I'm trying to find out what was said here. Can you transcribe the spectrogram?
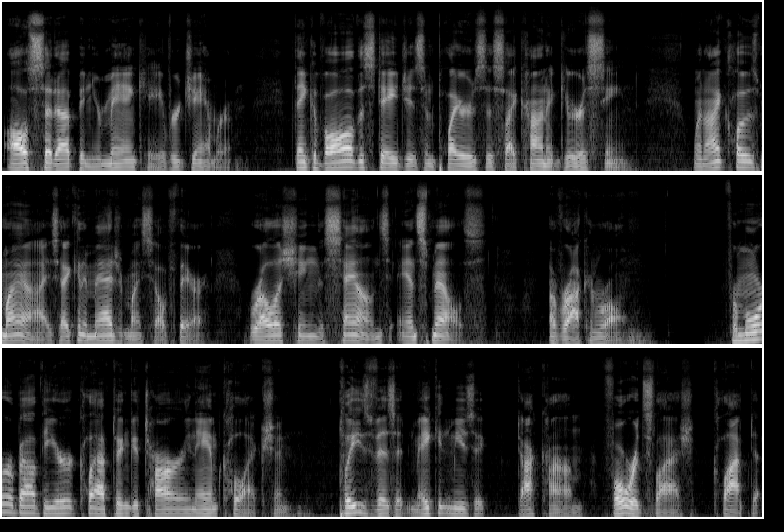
all set up in your man cave or jam room. Think of all the stages and players this iconic gear has seen. When I close my eyes, I can imagine myself there, relishing the sounds and smells of rock and roll. For more about the Eric Clapton guitar and amp collection, please visit makenmusic.com forward slash Clapton.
